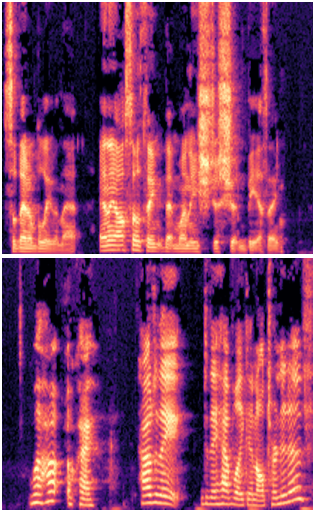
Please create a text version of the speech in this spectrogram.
so they don't believe in that. And they also think that money just shouldn't be a thing. Well, how? Okay. How do they? Do they have like an alternative?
